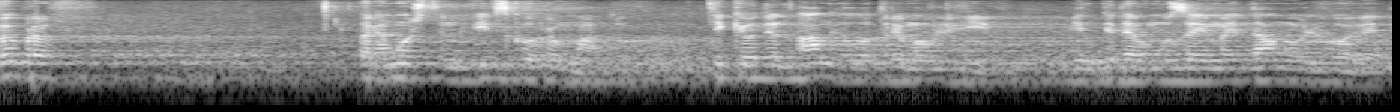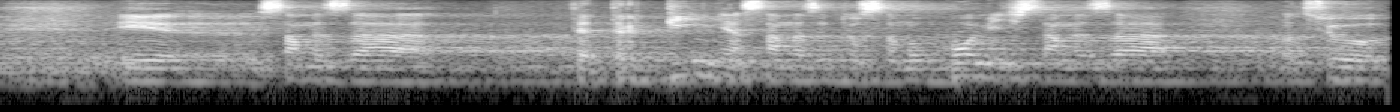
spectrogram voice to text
вибрав переможцем Львівську громаду. Тільки один ангел отримав Львів. Він піде в музей Майдану у Львові. І е, саме за те терпіння, саме за ту самопоміч, саме за оцю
